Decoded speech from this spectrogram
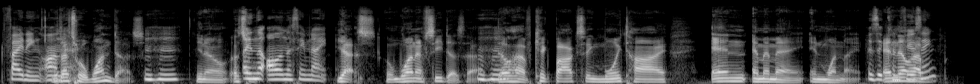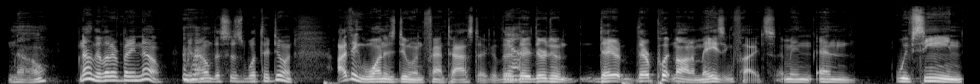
fighting on Well, that's there. what one does. Mm-hmm. You know, that's and the, all in the same night. yes. One FC does Mm-hmm. that. They'll have kickboxing, Muay Thai, and MMA in one night. Is it And they'll have- confusing? no, no. They let everybody know. You know, this is what they're doing. I think one is doing fantastic. They're, Yeah. they're, they're doing. They're they're putting on amazing fights. I mean, and we've seen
